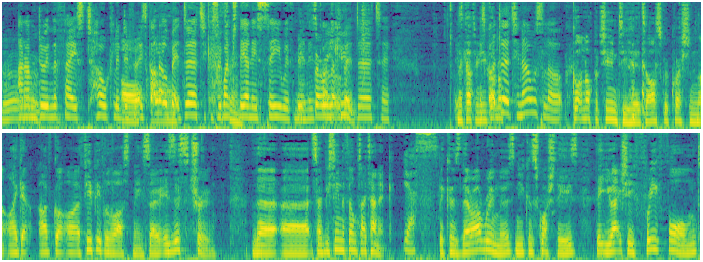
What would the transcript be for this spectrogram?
and Oh. I'm doing the face totally different. Oh, it's got a little oh, bit dirty because he went to the NEC with me, and he's got a little cute. bit dirty. Now, He's got, Kathryn, he's got a got an dirty nose. Look. Got an opportunity here to ask a question that I get. I've got uh, a few people have asked me. So is this true? The uh, so have you seen the film Titanic? Yes. because there are rumours, and you can squash these, that you actually free-formed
